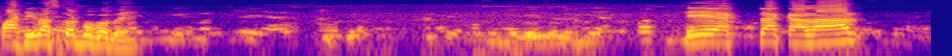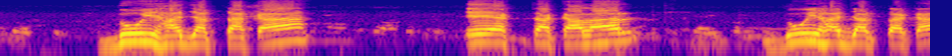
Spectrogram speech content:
পার্টি বাস করব কবে? এ একটা কালার, দুই হাজার টাকা। এ একটা কালার, দুই হাজার টাকা।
